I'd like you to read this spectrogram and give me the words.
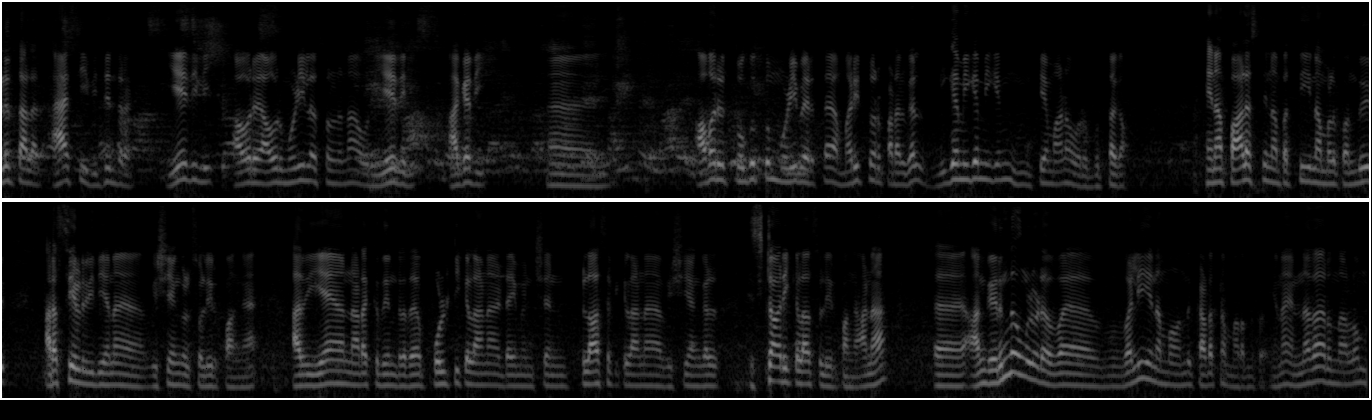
எழுத்தாளர் ஆசி விஜேந்திரன் ஏதிலி அவர் அவர் மொழியில் சொல்லணும்னா ஒரு ஏதிலி அகதி. அவர் தொகுத்தும் மொழிபெயர்த்த மருத்துவர் பாடல்கள் மிக மிக மிக முக்கியமான ஒரு புத்தகம். ஏன்னா பாலஸ்தீனை பற்றி நம்மளுக்கு வந்து அரசியல் ரீதியான விஷயங்கள் சொல்லியிருப்பாங்க. அது ஏன் நடக்குதுன்றத பொலிட்டிக்கலான டைமென்ஷன் ஃபிலாசபிக்கலான விஷயங்கள் ஹிஸ்டாரிக்கலாக சொல்லியிருப்பாங்க. ஆனால் அங்கே இருந்தவங்களோட வ வழியை நம்ம வந்து கடத்த மறந்துட்டோம். ஏன்னா என்னதான் இருந்தாலும்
